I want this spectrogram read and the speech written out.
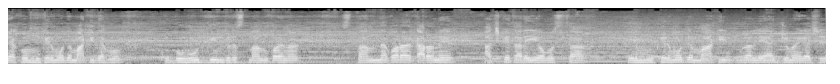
দেখো মুখের মধ্যে মাটি দেখো বহুত দিন ধরে স্নান করে না। স্নান না করার কারণে আজকে তার এই অবস্থা। এর মুখের মধ্যে মাটির পুরো লেয়ার জমে গেছে।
